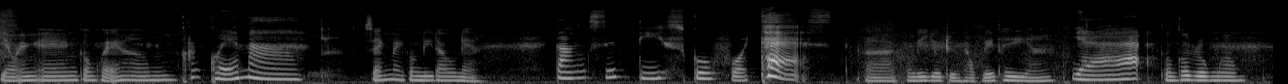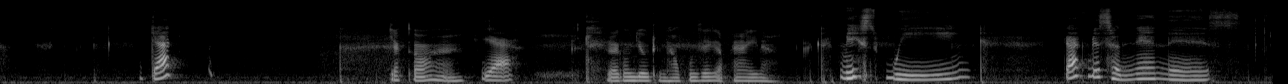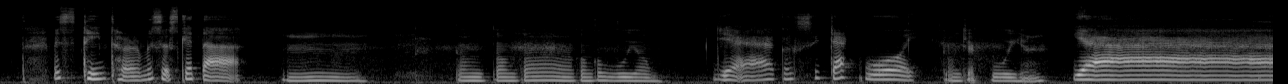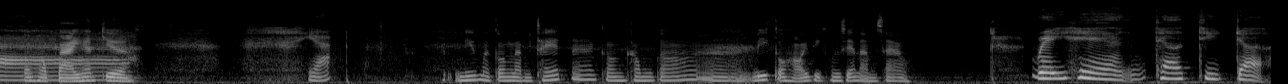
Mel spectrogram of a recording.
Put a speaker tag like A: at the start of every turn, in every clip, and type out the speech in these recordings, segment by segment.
A: Chào An An, con khỏe không?
B: Con khỏe mà.
A: Sáng nay con đi đâu nè?
B: Con sẽ đi school for test.
A: À, con đi vô trường học để thi hả?
B: Dạ,
A: Con có run không?
B: chắc.
A: Chắc có hả?
B: Dạ.
A: Rồi con vô trường học con sẽ gặp ai nè?
B: Miss Wing, các Miss Hernandez, Miss Tinter, Mrs. Sketa.
A: Ừm. Con con có con có vui không?
B: Dạ, con sẽ chắc vui.
A: Con chắc vui hả?
B: Dạ.
A: Con học bài hết chưa?
B: Dạ.
A: Nếu mà con làm test á, con không có à, biết câu hỏi thì con sẽ làm sao?
B: Raise hand, tell teacher.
